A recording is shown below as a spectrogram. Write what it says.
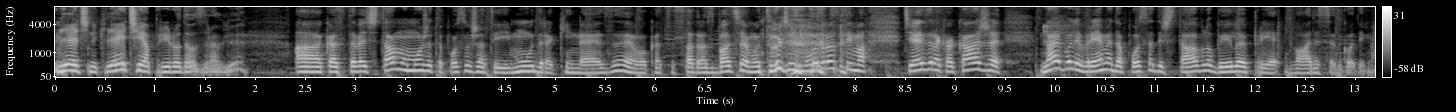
liječnik liječi, a priroda ozdravljuje. A kad ste već tamo možete poslušati i mudre kineze, evo kad se sad razbacujemo tuđim mudrostima, čija izraka kaže najbolje vrijeme da posadiš stablo bilo je prije 20 godina.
